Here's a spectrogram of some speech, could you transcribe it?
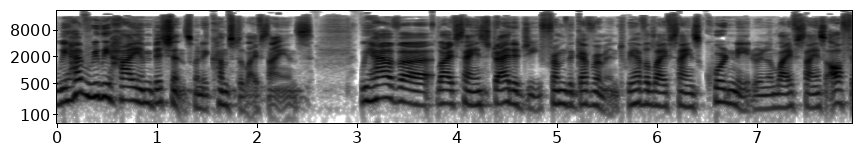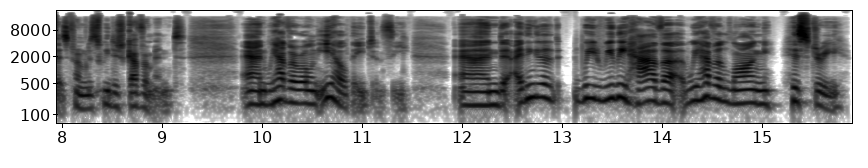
We have really high ambitions when it comes to life science. We have a life science strategy from the government. We have a life science coordinator and a life science office from the Swedish government and we have our own e-health agency. And I think that we really have a we have a long history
